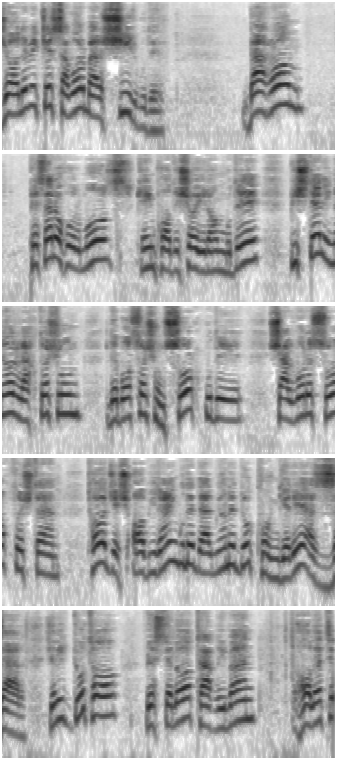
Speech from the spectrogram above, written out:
جالبه که سوار بر شیر بوده. بهرام پسر هرمز که این پادشاه ایران بوده بیشتر اینا رختاشون لباساشون سرخ بوده شلوار سرخ داشتن تاجش آبی رنگ بوده در میان دو کنگره از زر. یعنی دو تا به اصطلاح تقریبا حالت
